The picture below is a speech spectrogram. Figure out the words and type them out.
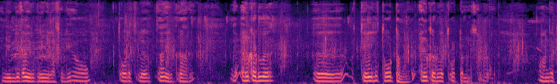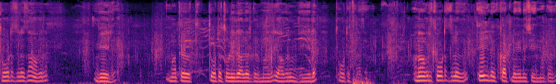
நீங்கள் இங்கே தான் இருக்கிறீங்களா சொல்லி தோட்டத்தில் தான் இருக்கிறாரு. இந்த எல்கடுவ தேயிலை தோட்டம் உண்டு. எல்கடுவ தோட்டம்னு சொல்கிறார் அந்த தோட்டத்தில் தான் அவர் வேலை. மற்ற தோட்ட தொழிலாளர்கள் மாதிரி அவரும் வேலை தோட்டத்தில் தான். ஆனால் அவர் தோட்டத்தில் தேயிலை காட்டில் வேலை செய்ய மாட்டார்.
